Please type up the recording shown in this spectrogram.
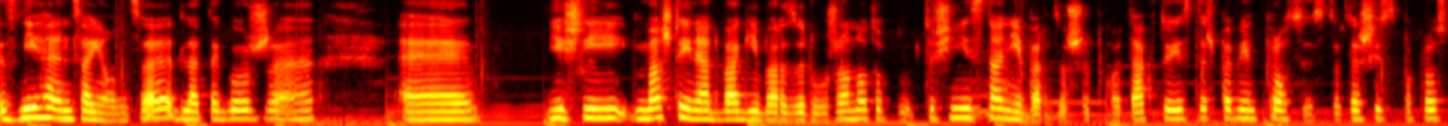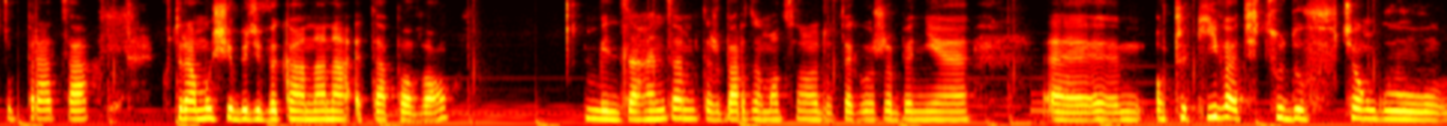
zniechęcające, dlatego że e, jeśli masz tej nadwagi bardzo dużo, no to, to się nie stanie bardzo szybko, tak? To jest też pewien proces, to też jest po prostu praca, która musi być wykonana etapowo. Więc zachęcam też bardzo mocno do tego, żeby nie e, oczekiwać cudów w ciągu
